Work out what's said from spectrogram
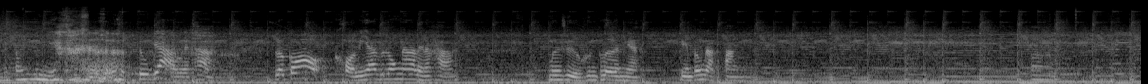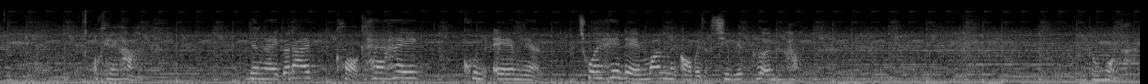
ไม่ต้องมีอะค่ะ ทุกอย่างเลยค่ะ แล้วก็ขออนุญาตไว้ล่วงหน้าเลยนะคะ มือถือคุณเพลินเนี่ยเอมต้องดักฟังอ่าโอเคค่ะ ยังไงก็ได้ขอแค่ให้คุณเอมเนี่ย ช่วยให้เดมอนมันออกไปจากชีวิตเพลินค่ะ ไม่ต้องห่วงค่ะ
